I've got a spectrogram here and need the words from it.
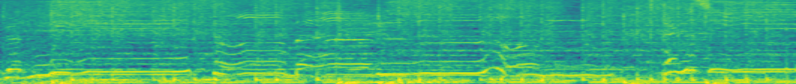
板に染まる本探し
